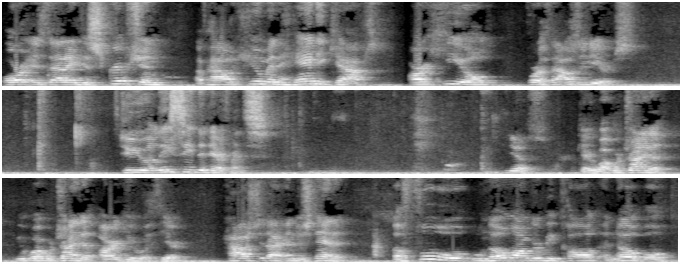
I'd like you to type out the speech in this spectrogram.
Or is that a description of how human handicaps are healed for a thousand years? Do you at least see the difference? Yes. Okay, what we're trying to what we're trying to argue with here. How should I understand it? A fool will no longer be called a noble,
